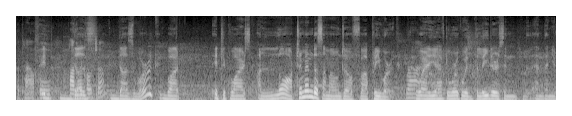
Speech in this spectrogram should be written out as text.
a powerful it part does of the culture? does work but it requires a lot tremendous amount of uh, pre-work Right. where you have to work with the leaders and and then you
